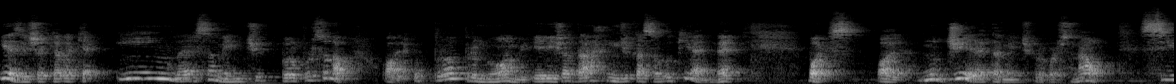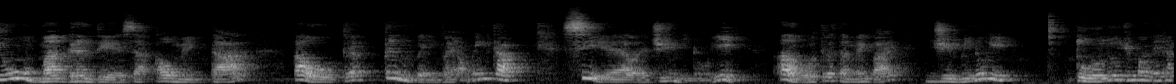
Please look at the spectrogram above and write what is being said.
e existe aquela que é inversamente proporcional. Olha, o próprio nome ele já dá indicação do que é, né? Pois, Olha, no diretamente proporcional, se uma grandeza aumentar, a outra também vai aumentar. Se ela diminuir, a outra também vai diminuir. Tudo de maneira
